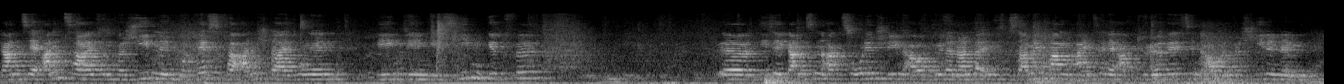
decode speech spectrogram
ganze Anzahl von verschiedenen Protestveranstaltungen gegen den G7-Gipfel. Äh, diese ganzen Aktionen stehen auch miteinander im Zusammenhang. Einzelne Akteure sind auch an verschiedenen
